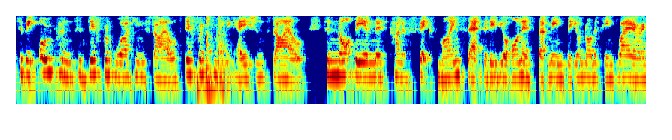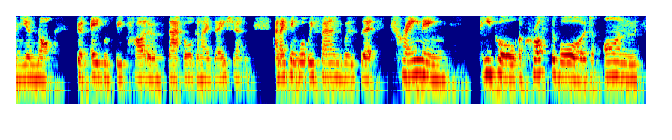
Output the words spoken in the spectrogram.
to be open to different working styles, different communication styles, to not be in this kind of fixed mindset that if you're honest, that means that you're not a team player and you're not able to be part of that organization. And I think what we found was that training people across the board on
